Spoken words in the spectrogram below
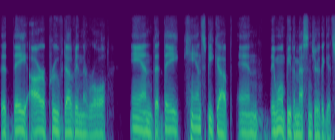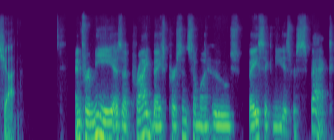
that they are approved of in their role and that they can speak up and they won't be the messenger that gets shot. And for me, as a pride based person, someone whose basic need is respect,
